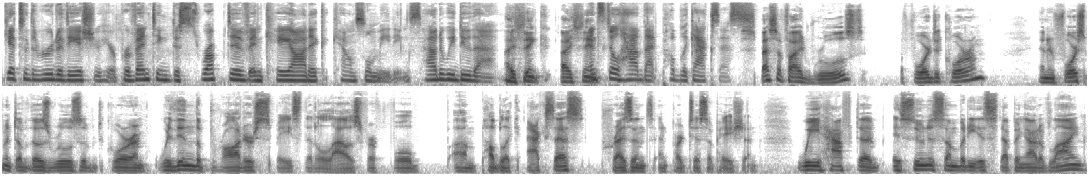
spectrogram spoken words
get to the root of the issue here, preventing disruptive and chaotic council meetings. How do we do that? I think I think and still have that public access. Specified rules for decorum and enforcement of those rules of decorum within the broader space that allows for full um, public access, presence, and participation. We have to, as soon as somebody is stepping out of line,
